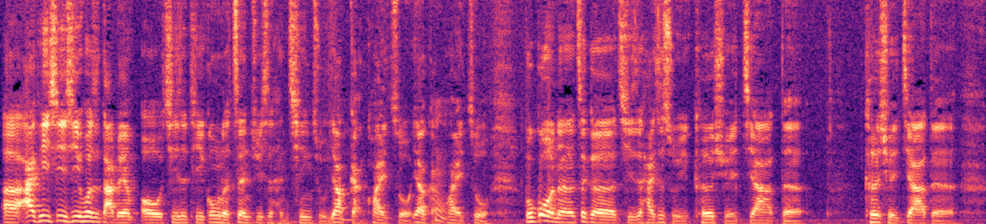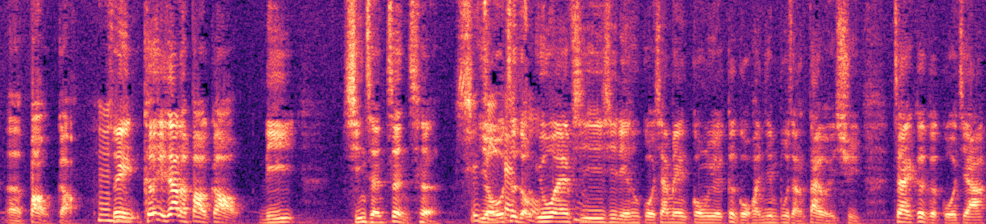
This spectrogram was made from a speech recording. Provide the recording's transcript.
呃，IPCC 或是 WMO 其实提供的证据是很清楚，要赶快做，要赶快做。不过呢，这个其实还是属于科学家的科学家的呃报告，所以科学家的报告离。形成政策，由这种 UNFCCC 联合国下面公约各国环境部长带回去，在各个国家，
